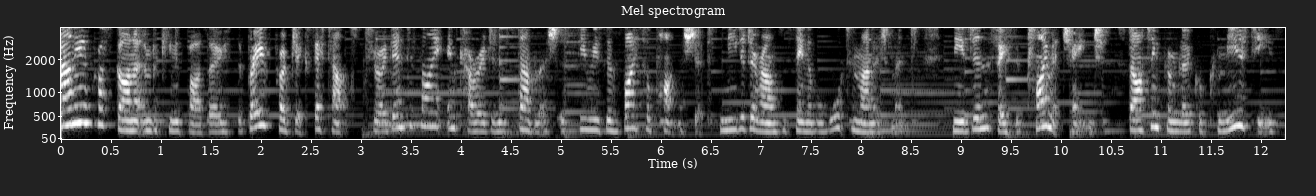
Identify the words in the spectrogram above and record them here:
Spanning across Ghana and Burkina Faso, the BRAVE project set out to identify, encourage and establish a series of vital partnerships needed around sustainable water management needed in the face of climate change, starting from local communities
